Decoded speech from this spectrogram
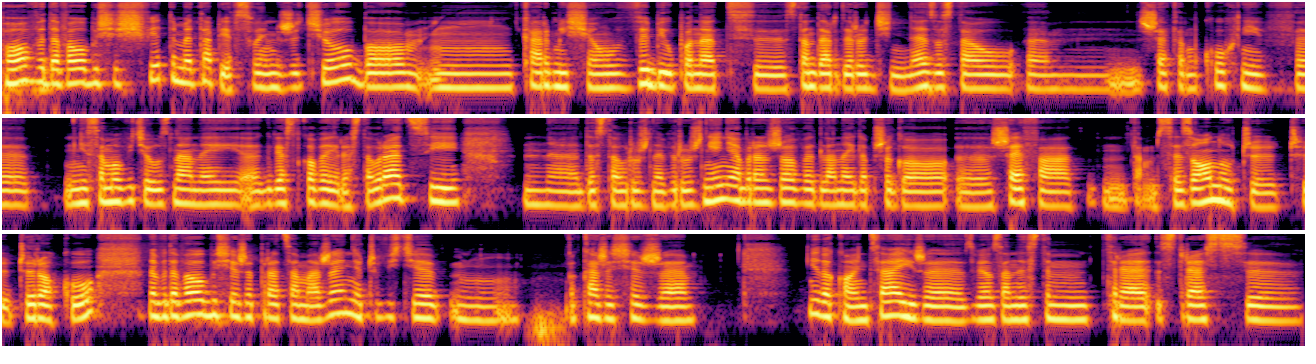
po wydawałoby się świetnym etapie w swoim życiu, bo mm, Karmi się wybił ponad y, standardy rodzinne, został szefem kuchni w niesamowicie uznanej e, gwiazdkowej restauracji, mm, dostał różne wyróżnienia branżowe dla najlepszego e, szefa tam sezonu czy, czy, czy roku. No wydawałoby się, że praca marzeń. Oczywiście um, okaże się, że nie do końca i że związany z tym stres y,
